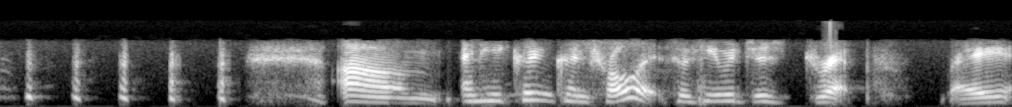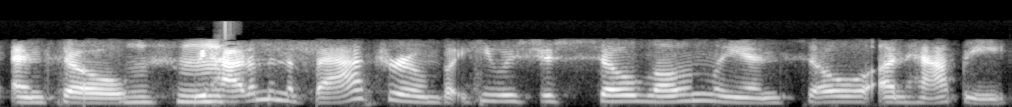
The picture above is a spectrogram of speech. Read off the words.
um and he couldn't control it, so he would just drip, right? And so we Mhm. had him in the bathroom, but he was just so lonely and so unhappy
